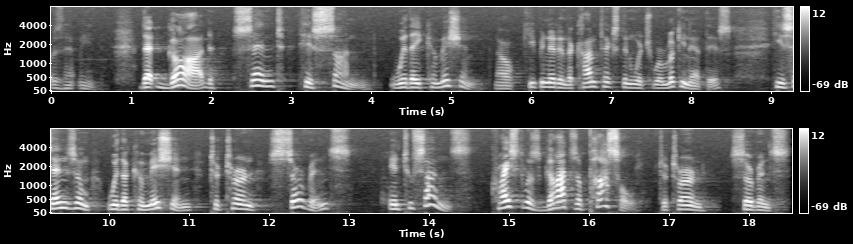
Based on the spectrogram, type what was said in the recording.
What does that mean? That God sent his son with a commission. Now, keeping it in the context in which we're looking at this, he sends them with a commission to turn servants into sons. Christ was God's apostle to turn servants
